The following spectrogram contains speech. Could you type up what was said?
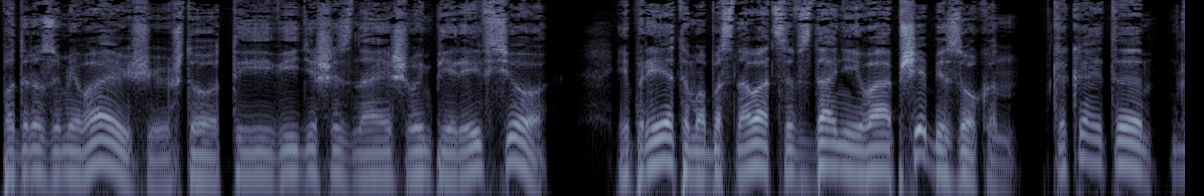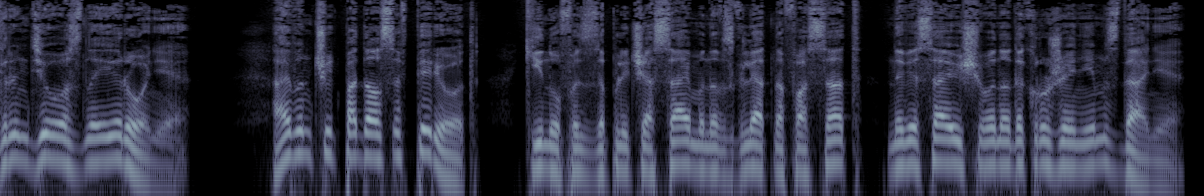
Подразумевающую, что ты видишь и знаешь в империи все, и при этом обосноваться в здании вообще без окон — какая-то грандиозная ирония. Айван чуть подался вперед, кинув из-за плеча Саймона взгляд на фасад, нависающего над окружением здания.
